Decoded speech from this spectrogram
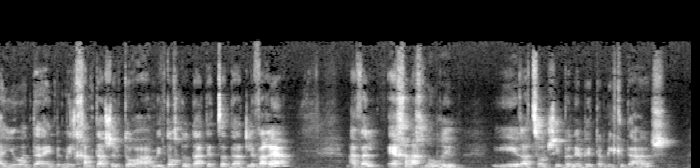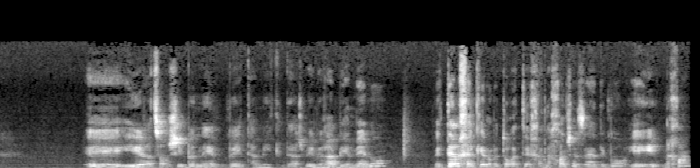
היו עדיין במלחמתה של תורה, מתוך תודעת עץ הדת, לברר. אבל איך אנחנו אומרים? יהי רצון שיבנה בית המקדש, יהי רצון שיבנה בית המקדש במהרה בימינו, ותן חלקנו בתורתך. נכון שזה הדיבור? יהי, נכון?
